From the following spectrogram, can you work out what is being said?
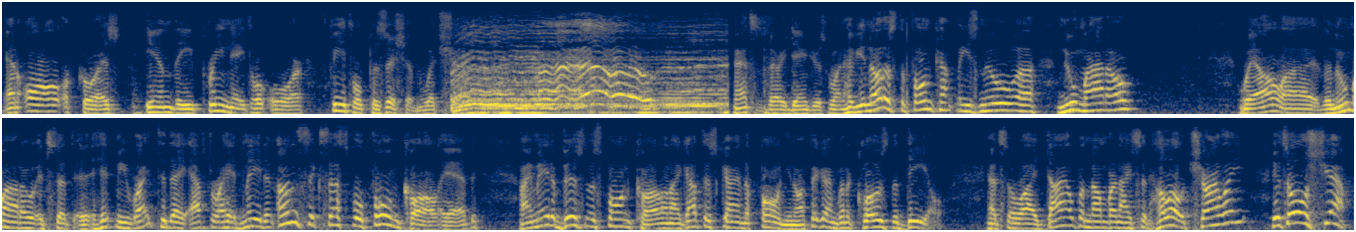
and all, of course, in the prenatal or fetal position, which. That's a very dangerous one. Have you noticed the phone company's new uh, new motto? Well, uh, the new motto, it said, uh, it hit me right today after I had made an unsuccessful phone call, Ed. I made a business phone call, and I got this guy on the phone. You know, I figured I'm going to close the deal. And so I dialed the number, and I said, hello, Charlie? It's old Shep.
